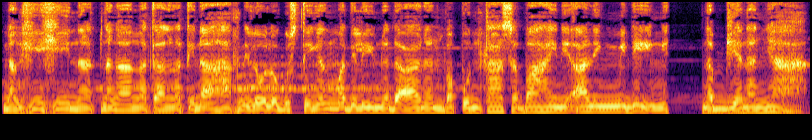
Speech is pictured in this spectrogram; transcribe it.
Nang hihina at nangangatal na tinahak ni Lolo Gusting ang madilim na daanan papunta sa bahay ni Aling Miding na biyanan niya.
